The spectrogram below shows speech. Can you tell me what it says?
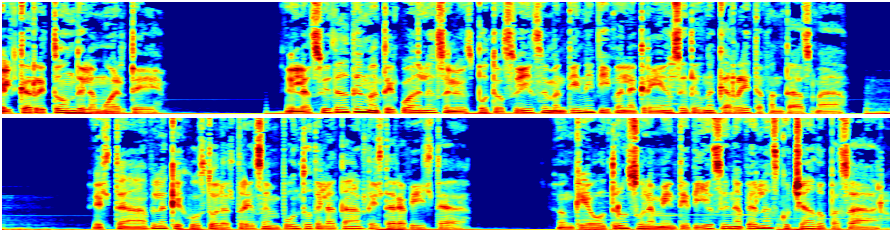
El carretón de la muerte. En la ciudad de Matehuala, San Luis Potosí, se mantiene viva la creencia de una carreta fantasma. Esta habla que justo a las 3 en punto de la tarde estará vista, aunque otros solamente dicen haberla escuchado pasar.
